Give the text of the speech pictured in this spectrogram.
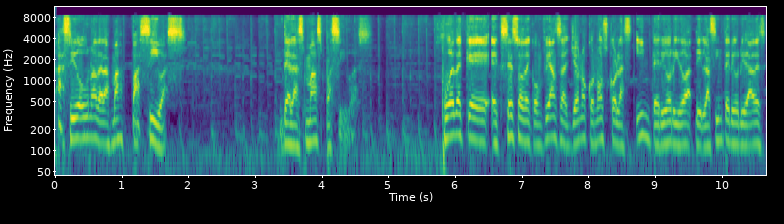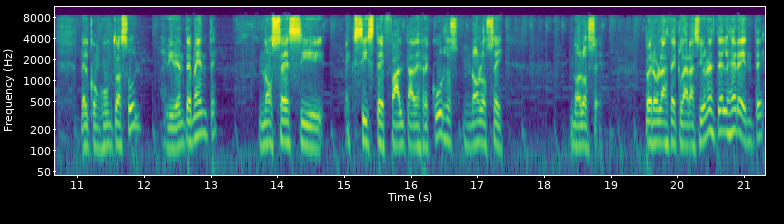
Ha sido una de las más pasivas. De las más pasivas. Puede que exceso de confianza, yo no conozco las, las interioridades del conjunto azul, evidentemente no sé si existe falta de recursos, no lo sé. No lo sé. Pero las declaraciones del gerente,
